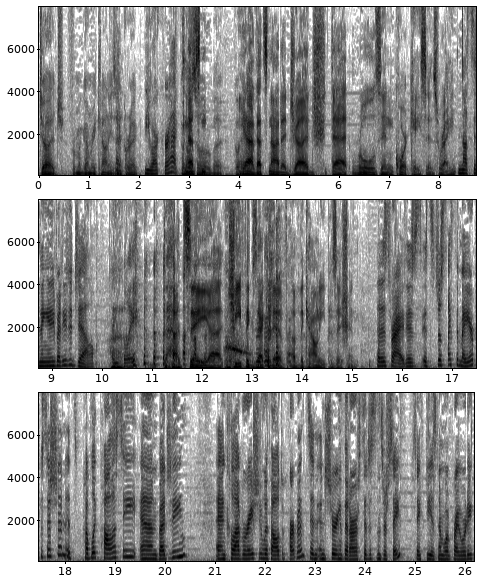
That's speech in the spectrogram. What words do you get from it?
judge for Montgomery County. Is that Uh, correct? You are correct. Tell us a little bit. Go ahead. Yeah, that's not a judge that rules in court cases, right? Not sending anybody to jail, thankfully. That's a uh, chief executive of the county position. That is right. It's, it's just like the mayor position. It's public policy and budgeting and collaboration with all departments and ensuring that our citizens are safe. Safety is number one priority,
